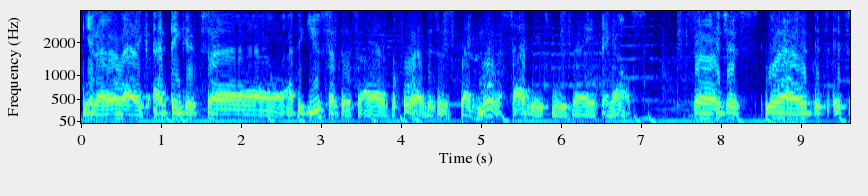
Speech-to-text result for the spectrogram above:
you know, like I think it's uh, I think you said this uh, before. This is like more of a sideways move than anything else. So it's just you know it's it's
